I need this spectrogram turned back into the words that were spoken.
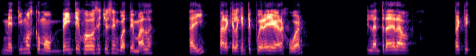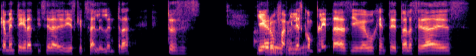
metimos como 20 juegos hechos en Guatemala ahí para que la gente pudiera llegar a jugar. Y la entrada era prácticamente gratis, era de 10 sale la entrada. Entonces, ah, llegaron familias completas, llegó gente de todas las edades.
